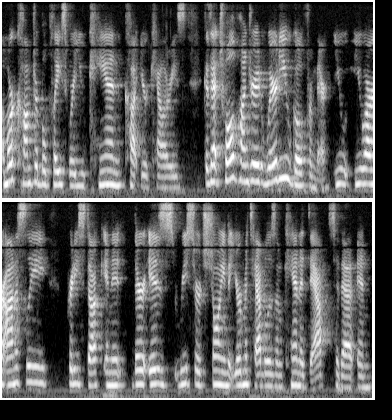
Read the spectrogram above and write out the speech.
a more comfortable place where you can cut your calories. Because at 1200, where do you go from there? You you are honestly pretty stuck and it there is research showing that your metabolism can adapt to that and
